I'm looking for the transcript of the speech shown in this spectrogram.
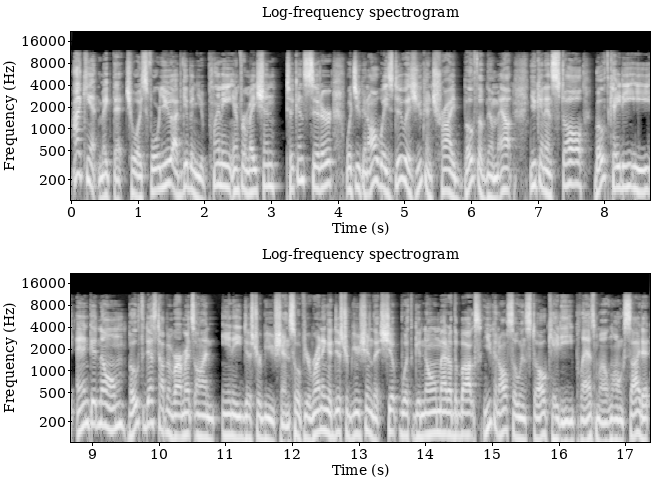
I can't make that choice for you. I've given you plenty information to consider. What you can always do is you can try both of them out. You can install both KDE and GNOME, both desktop environments on any distribution. So if you're running a distribution that shipped with GNOME out of the box, you can also install KDE Plasma alongside it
